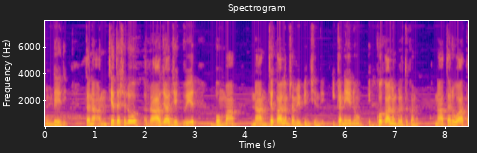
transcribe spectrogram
ఉండేది. తన అంత్యదశలో రాజా జగ్వీర్ బొమ్మ నా అంత్యకాలం సమీపించింది. ఇక నేను ఎక్కువ కాలం బ్రతకను. నా తరువాత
